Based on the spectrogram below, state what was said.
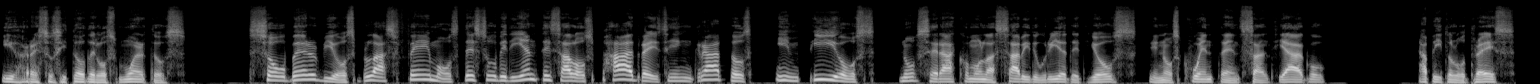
y resucitó de los muertos. Soberbios, blasfemos, desobedientes a los padres, ingratos, impíos, no será como la sabiduría de Dios que nos cuenta en Santiago capítulo 3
